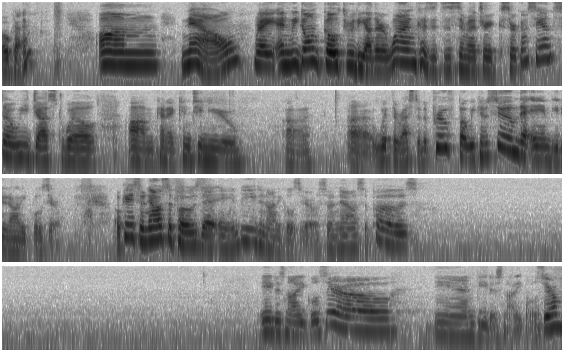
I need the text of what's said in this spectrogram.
Okay. Um, now, right, and we don't go through the other one because it's a symmetric circumstance, so we just will um, kind of continue uh, uh, with the rest of the proof, but we can assume that A and B do not equal 0. Okay, so now suppose that A and B do not equal 0. So now suppose A does not equal 0 and B does not equal 0.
